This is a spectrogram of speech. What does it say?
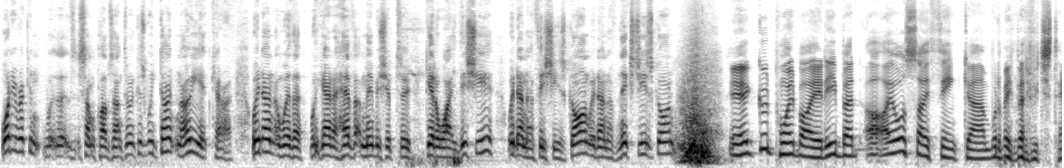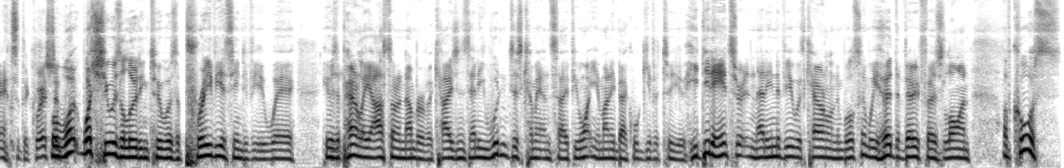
What do you reckon? uh, Some clubs aren't doing because we don't know yet, Caro. We don't know whether we're going to have a membership to get away this year. We don't know if this year's gone. We don't know if next year's gone. Yeah, good point by Eddie, but I I also think um, would have been better if he just answered the question. Well, what what she was alluding to was a previous interview where he was apparently asked on a number of occasions, and he wouldn't just come out and say, "If you want your money back, we'll give it to you." He did answer it in that interview with Caroline Wilson. We heard the very first line, "Of course,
